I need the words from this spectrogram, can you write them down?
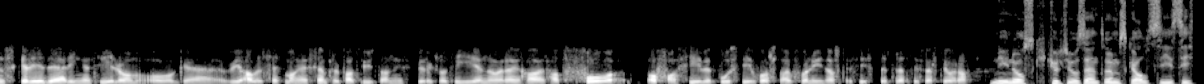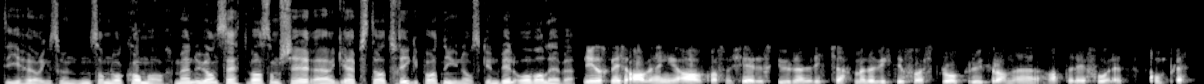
ønskelig, det er ingen tvil om. Og eh, vi har vel sett mange eksempler på at utdanningsbyråkratiet i Norge har hatt få offensive, positive forslag for nynorsk de siste 30-40 åra. Nynorsk kultursentrum skal si sitt i høringsrunden som nå kommer, men uansett hva som skjer, er Grepstad trygg på at nynorsken vil overleve. Nynorsken er ikke avhengig av hva som skjer i skolen eller ikke, men det er viktig for språkbrukerne at de får et komplett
